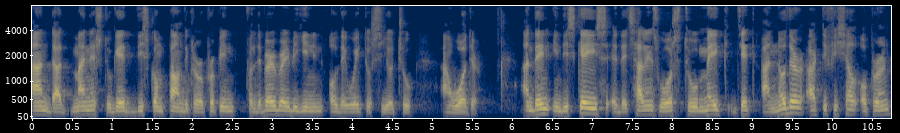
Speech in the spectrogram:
and that managed to get this compound, the chloropropene, from the very, very beginning all the way to CO2 and water. And then in this case, uh, the challenge was to make yet another artificial operant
